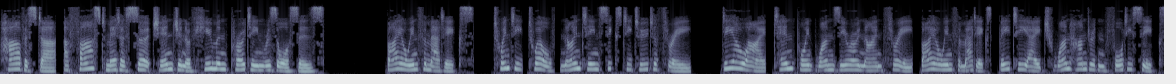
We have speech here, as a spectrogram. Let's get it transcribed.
Harvester: A fast meta-search engine of human protein resources. Bioinformatics. 20 12, 1962–3. DOI 10.1093 Bioinformatics BTH 146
